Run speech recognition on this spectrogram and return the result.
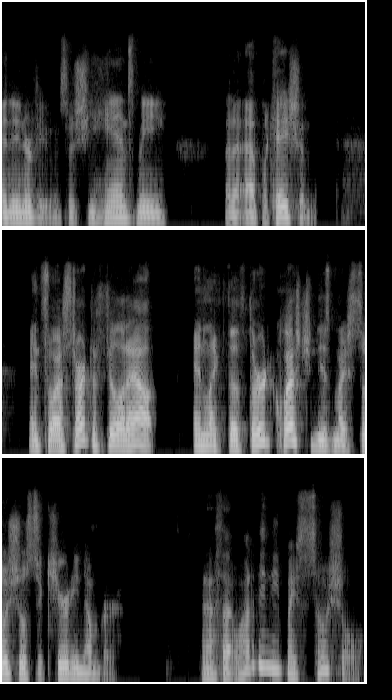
an interview." And so she hands me an application, and so I start to fill it out. And like the third question is my social security number, and I thought, why do they need my social?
